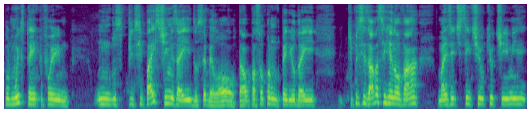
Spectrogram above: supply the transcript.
por muito tempo foi um dos principais times aí do CBLOL, tal, passou por um período aí que precisava se renovar, mas a gente sentiu que o time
